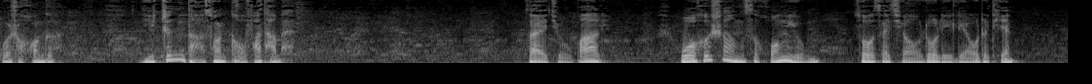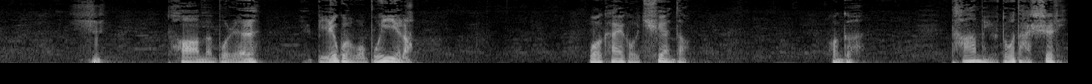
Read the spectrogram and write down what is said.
我说黄哥，你真打算告发他们？在酒吧里，我和上司黄勇坐在角落里聊着天。哼，他们不仁，也别怪我不义了。我开口劝道：“黄哥，他们有多大势力，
